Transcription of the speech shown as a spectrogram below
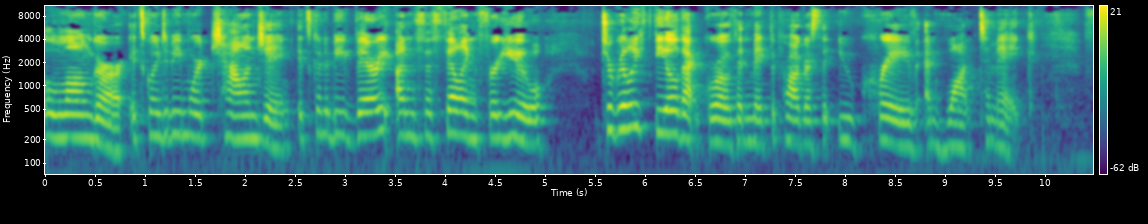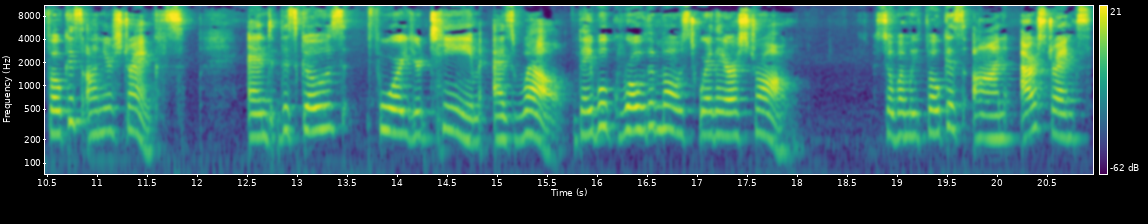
longer. It's going to be more challenging. It's going to be very unfulfilling for you to really feel that growth and make the progress that you crave and want to make. Focus on your strengths. And this goes for your team as well. They will grow the most where they are strong. So when we focus on our strengths,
